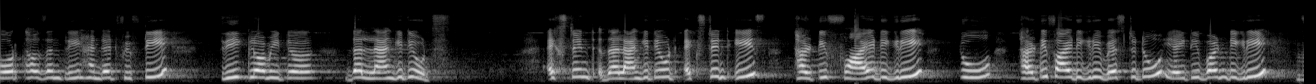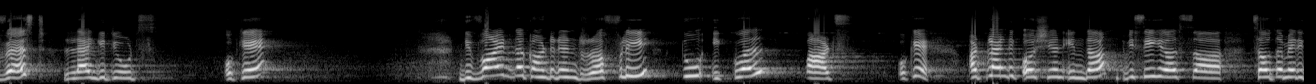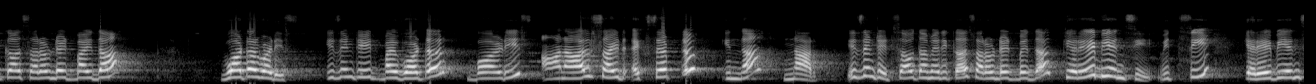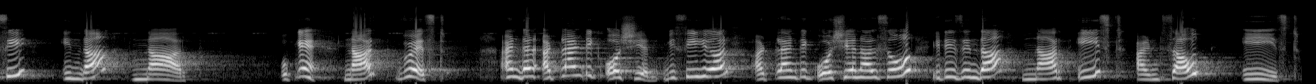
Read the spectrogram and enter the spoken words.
4353 kilometer the longitudes extent the longitude extent is 35 degree to 35 degree west to 81 degree west longitudes. Okay. Divide the continent roughly to equal parts. Okay. Atlantic Ocean in the, we see here uh, South America surrounded by the water bodies. Isn't it? By water bodies on all sides except in the north. Isn't it? South America surrounded by the Caribbean Sea. Which sea? Caribbean Sea in the north. Okay. Northwest. And then Atlantic Ocean. We see here Atlantic Ocean also. It is in the northeast and southeast.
